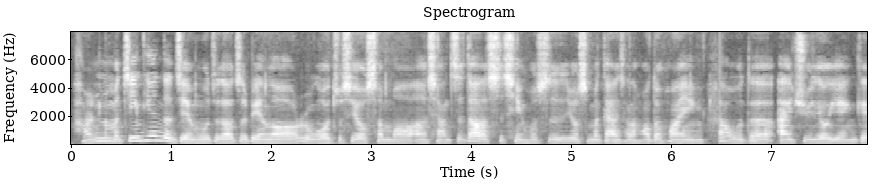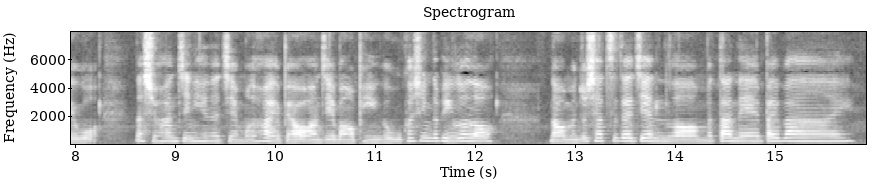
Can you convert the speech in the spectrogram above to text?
好，那么今天的节目就到这边喽。如果就是有什么呃想知道的事情，或是有什么感想的话，都欢迎到我的 IG 留言给我。那喜欢今天的节目的话，也不要忘记帮我评一个五颗星的评论喽。那我们就下次再见喽，么哒呢，拜拜。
